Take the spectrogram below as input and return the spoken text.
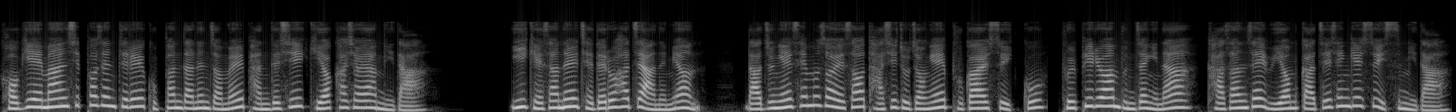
거기에만 10%를 곱한다는 점을 반드시 기억하셔야 합니다. 이 계산을 제대로 하지 않으면 나중에 세무서에서 다시 조정해 부과할 수 있고 불필요한 분쟁이나 가산세 위험까지 생길 수 있습니다.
